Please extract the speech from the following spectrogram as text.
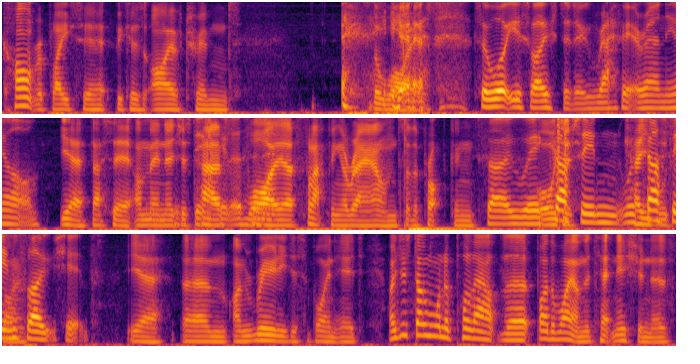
can't replace it because I have trimmed the Yeah. wires. So what you're supposed to do? Wrap it around the arm. yeah. that's it. I'm meant to It's just have wire flapping around so the prop can. So we're cussing. We're cussing time. float ship. Yeah, um, I'm really disappointed. I just don't want to pull out the. By the way, I'm the technician of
